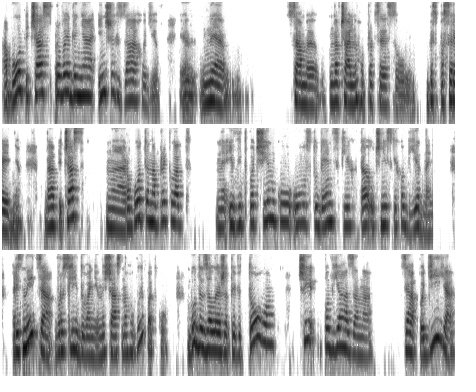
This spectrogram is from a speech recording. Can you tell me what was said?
або під час проведення інших заходів, е, не саме навчального процесу безпосередньо, да, під час роботи, наприклад, і відпочинку у студентських та учнівських об'єднань. Різниця в розслідуванні нещасного випадку буде залежати від того, чи пов'язана ця подія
